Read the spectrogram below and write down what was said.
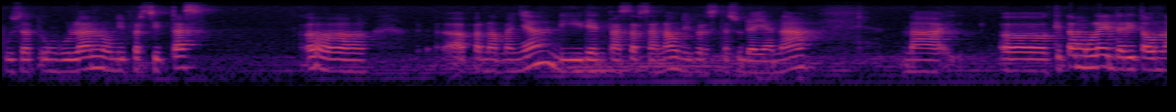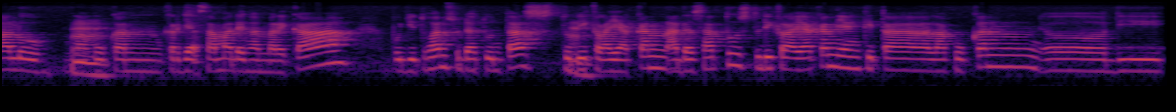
pusat unggulan Universitas eh, apa namanya di Denpasar sana Universitas Udayana. Nah eh, kita mulai dari tahun lalu melakukan kerjasama dengan mereka. Puji Tuhan sudah tuntas studi kelayakan. Ada satu studi kelayakan yang kita lakukan eh, di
